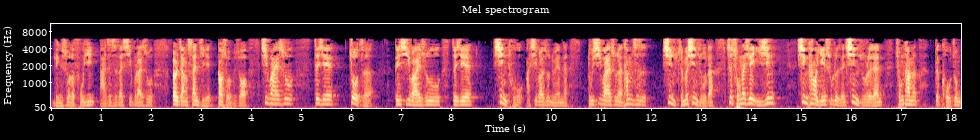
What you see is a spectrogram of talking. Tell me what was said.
领受了福音啊！这是在希伯来书二章三节告诉我们说，希伯来书这些作者跟希伯来书这些信徒啊，希伯来书里面的读希伯来书的人，他们是信怎么信主的？是从那些已经信靠耶稣的人、信主的人，从他们的口中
